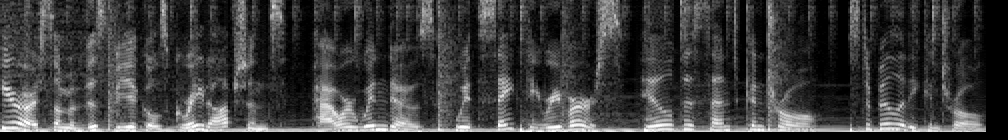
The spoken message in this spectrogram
Here are some of this vehicle's great options. Power windows with safety reverse, hill descent control, stability control,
